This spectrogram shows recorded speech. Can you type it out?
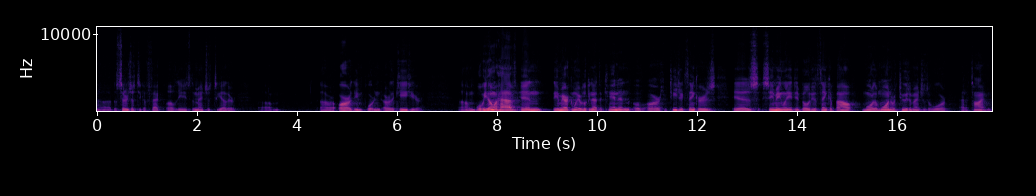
uh, the synergistic effect of these dimensions together um, are, are the important, are the key here. Um, what we don't have in the American way of looking at the canon of our strategic thinkers is seemingly the ability to think about more than one or two dimensions of war at a time.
